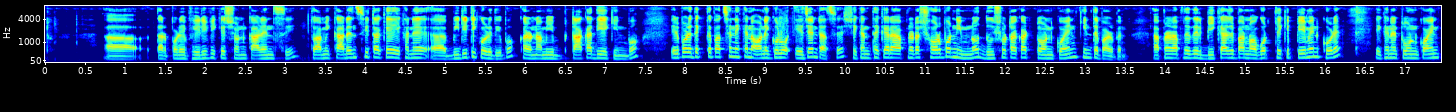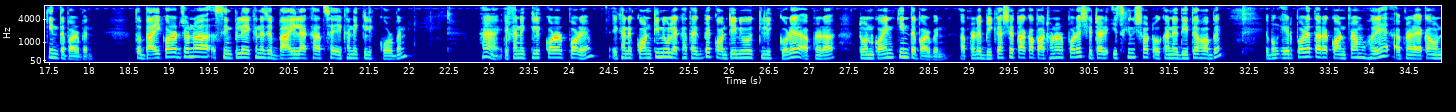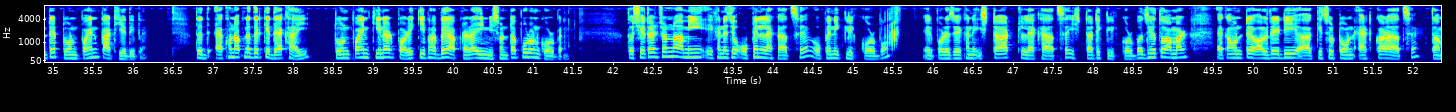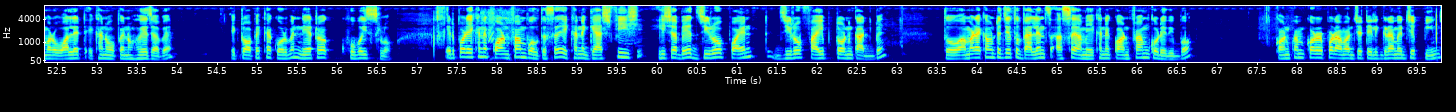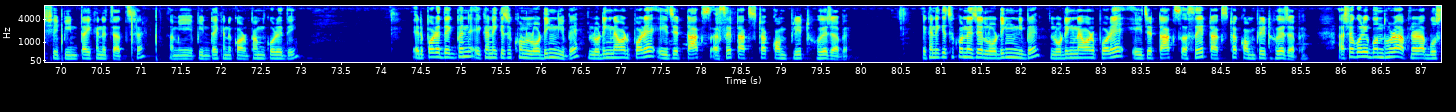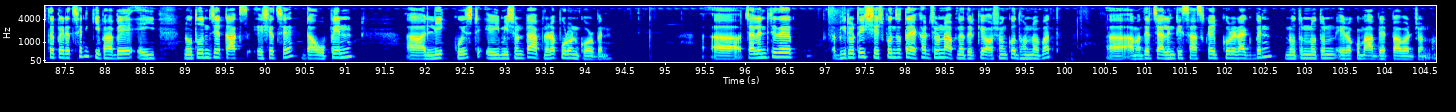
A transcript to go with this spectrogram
তারপরে ভেরিফিকেশন কারেন্সি তো আমি কারেন্সিটাকে এখানে বিডিটি করে দিব, কারণ আমি টাকা দিয়ে কিনবো। এরপরে দেখতে পাচ্ছেন এখানে অনেকগুলো এজেন্ট আছে, সেখান থেকে আপনারা সর্বনিম্ন দুশো টাকার টন কয়েন কিনতে পারবেন। আপনারা আপনাদের বিকাশ বা নগদ থেকে পেমেন্ট করে এখানে টোন কয়েন কিনতে পারবেন। তো বাই করার জন্য সিম্পলি এখানে যে বাই লেখা আছে, এখানে ক্লিক করবেন। হ্যাঁ এখানে ক্লিক করার পরে এখানে কন্টিনিউ লেখা থাকবে। কন্টিনিউ ক্লিক করে আপনারা টোন কয়েন কিনতে পারবেন। আপনারা বিকাশে টাকা পাঠানোর পরে সেটার স্ক্রিনশট ওখানে দিতে হবে এবং এরপরে তারা কনফার্ম হয়ে আপনার অ্যাকাউন্টে টোন পয়েন্ট পাঠিয়ে দিবে। তো এখন আপনাদেরকে দেখাই টোন পয়েন্ট কেনার পরে কীভাবে আপনারা এই মিশনটা পূরণ করবেন। তো সেটার জন্য আমি এখানে যে ওপেন লেখা আছে ওপেনে ক্লিক করব। এরপরে যে এখানে স্টার্ট লেখা আছে স্টার্টে ক্লিক করব। যেহেতু আমার অ্যাকাউন্টে অলরেডি কিছু টোন অ্যাড করা আছে, তো আমার ওয়ালেট এখানে ওপেন হয়ে যাবে। একটু অপেক্ষা করবেন নেটওয়ার্ক খুবই স্লো এরপর এখানে কনফার্ম বলতেছে, এখানে গ্যাস ফি হিসাবে zero point zero five TON কাটবে। তো আমার অ্যাকাউন্টে যেহেতু ব্যালেন্স আছে, আমি এখানে কনফার্ম করে দিব। কনফার্ম করার পর আমার যে টেলিগ্রামের যে পিন সেই পিনটা এখানে চাচ্ছে। আমি এই পিনটা এখানে কনফার্ম করে দিই। এরপরে দেখবেন এখানে কিছুক্ষণ লোডিং নিবে। লোডিং নেওয়ার পরে এই যে টাস্ক আছে টাস্কটা কমপ্লিট হয়ে যাবে। এখানে কিছুক্ষণ এই যে লোডিং নিবে। লোডিং নেওয়ার পরে এই যে টাস্ক আছে টাস্কটা কমপ্লিট হয়ে যাবে। আশা করি বন্ধুরা আপনারা বুঝতে পেরেছেন কীভাবে এই নতুন যে টাস্ক এসেছে দ্য ওপেন লিক কুইস্ট এই মিশনটা আপনারা পূরণ করবেন। চ্যানেলটিতে ভিডিওটি শেষ পর্যন্ত দেখার জন্য আপনাদেরকে অসংখ্য ধন্যবাদ। আমাদের চ্যানেলটি সাবস্ক্রাইব করে রাখবেন। নতুন নতুন এরকম আপডেট পাওয়ার জন্য।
